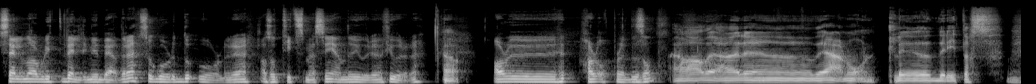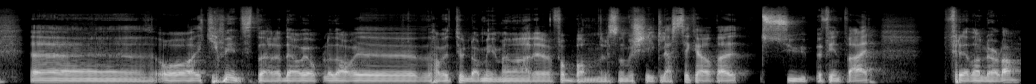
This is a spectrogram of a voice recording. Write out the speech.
selv om det har blitt veldig mye bedre, så går det dårligere altså tidsmessig enn det gjorde fjoråret. ja. Har du, har du opplevd det sånn? Ja, det er, eh, det er noe ordentlig drit, ass. Eh, og ikke minst, det, det har vi opplevd, det har vi, har vi tulla mye med, den der forbannelsen over Ski Classic. At det er superfint vær fredag-lørdag,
